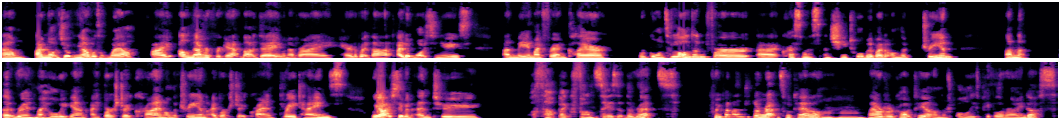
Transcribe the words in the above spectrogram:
Um, I'm not joking. I wasn't well. I, I'll never forget that day whenever I heard about that. I don't watch the news and me and my friend Claire were going to London for, uh, Christmas and she told me about it on the train and it ruined my whole weekend. I burst out crying on the train. I burst out crying three times. We actually went into, what's that big fancy? Is it the Ritz? We went into the Ritz Hotel. Mhm. I ordered a cocktail and there's all these people around us.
